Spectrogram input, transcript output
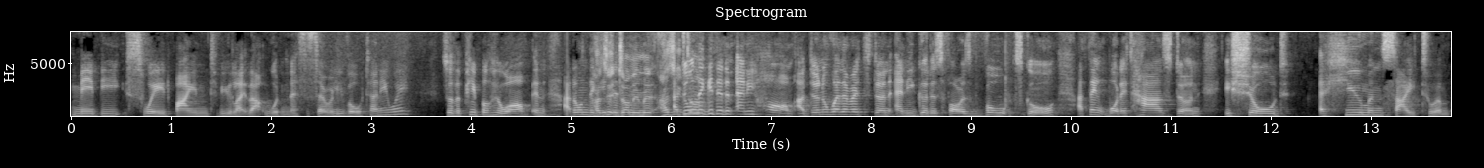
may be swayed by an interview like that wouldn't necessarily vote anyway. So the people who are, and I don't think has it, it done him. Has I don't done... think it did him any harm. I don't know whether it's done any good as far as votes go. I think what it has done is showed a human side to him,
